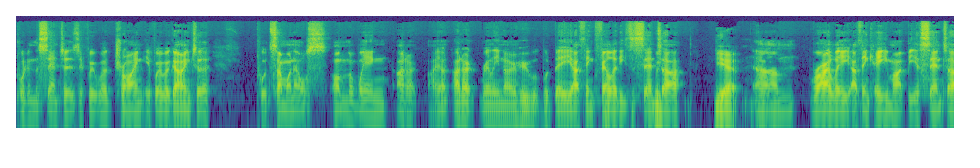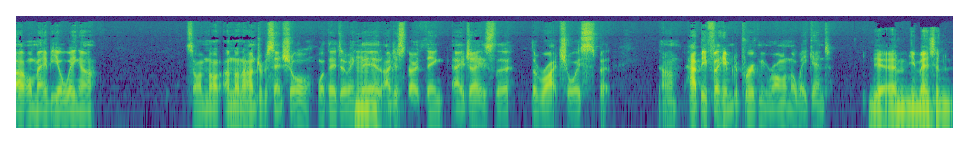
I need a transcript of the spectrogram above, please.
put in the centres. If we were trying, if we were going to put someone else on the wing, I don't, I don't, I don't really know who it would be. I think Feledy's a centre. Yeah, Um, Riley, I think he might be a centre or maybe a winger. So I'm not I'm not 100 percent sure what they're doing Hmm. there. I just don't think AJ is the the right choice. But um, happy for him to prove me wrong on the weekend. yeah. And you mentioned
